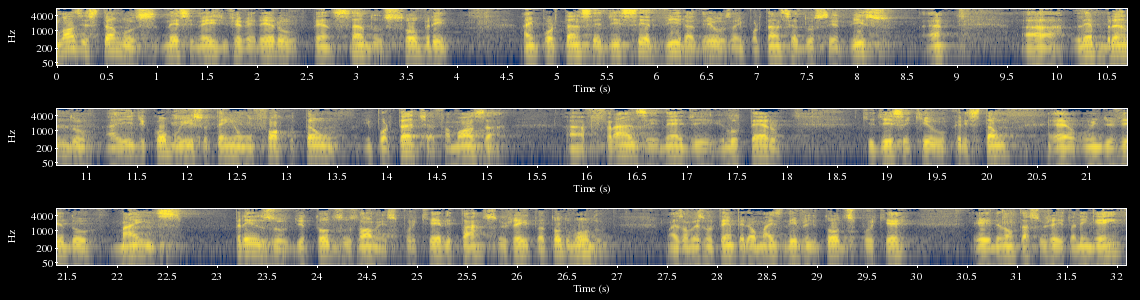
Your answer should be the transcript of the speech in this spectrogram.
Nós estamos nesse mês de fevereiro pensando sobre a importância de servir a Deus, a importância do serviço, né? ah, lembrando aí de como isso tem um foco tão importante, a famosa a frase né, de Lutero, que disse que o cristão é o indivíduo mais preso de todos os homens, porque ele está sujeito a todo mundo mas ao mesmo tempo ele é o mais livre de todos, porque ele não está sujeito a ninguém,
